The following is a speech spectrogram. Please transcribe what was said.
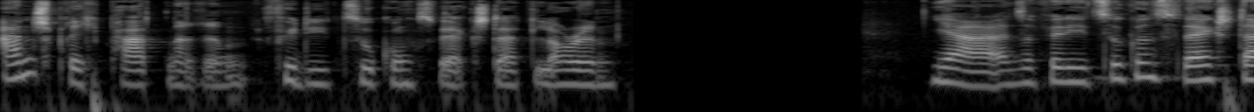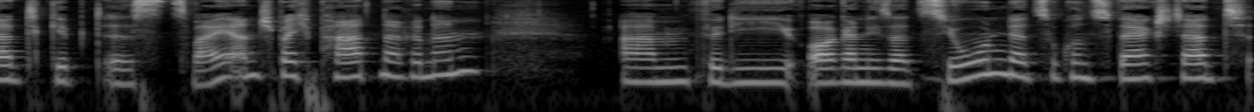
Ansprechpartnerin für die Zukunftswerkstatt, Lauren? Ja, also für die Zukunftswerkstatt gibt es zwei Ansprechpartnerinnen. Ähm, für die Organisation der Zukunftswerkstatt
